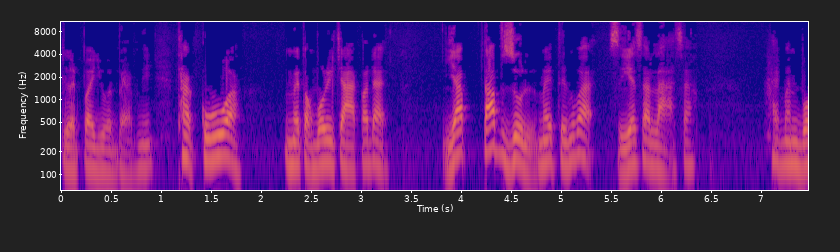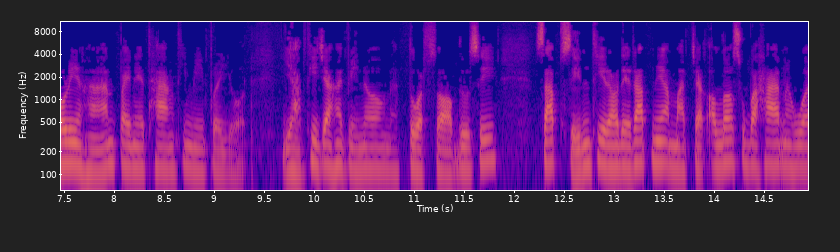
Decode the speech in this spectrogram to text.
เกิดประโยชน์แบบนี้ ถ้ากลัวไม่ต้องบริจาคก็ได้ ยับตับซุลไม่ถึงว่าเสียสละซะ ให้มันบริหารไปในทางที่มีประโยชน์ อยากที่จะให้พี่น้องนะตรวจสอบดูซิทรัพย์สินที่เราได้รับเนี่ยมาจากอัลลอฮฺสุบฮานะฮูว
